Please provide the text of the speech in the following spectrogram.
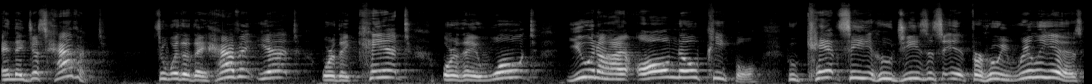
and they just haven't. So whether they haven't yet, or they can't, or they won't, you and I all know people who can't see who Jesus is for who he really is.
